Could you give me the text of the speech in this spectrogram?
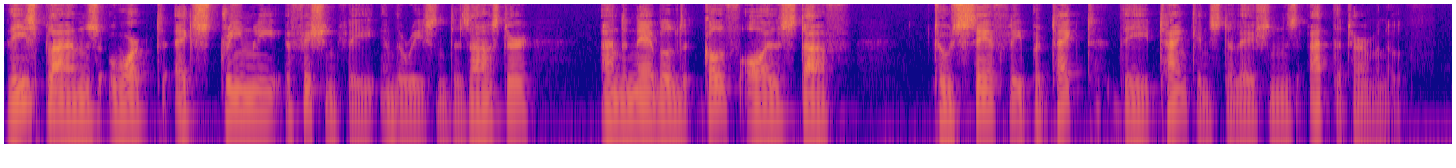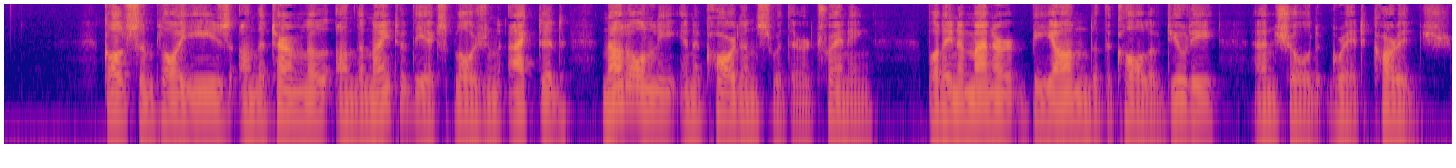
These plans worked extremely efficiently in the recent disaster, and enabled Gulf Oil staff to safely protect the tank installations at the terminal. Gulf's employees on the terminal on the night of the explosion acted not only in accordance with their training, but in a manner beyond the call of duty and showed great courage.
